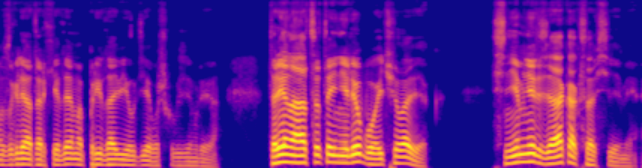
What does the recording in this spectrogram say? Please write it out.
Взгляд Архидема придавил девушку к земле. Тринадцатый не любой человек. С ним нельзя, как со всеми.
